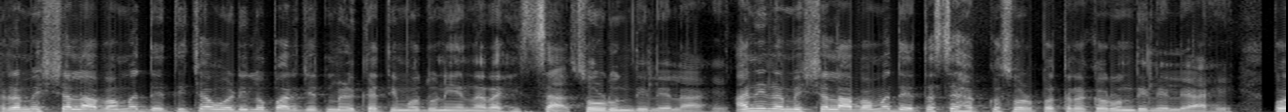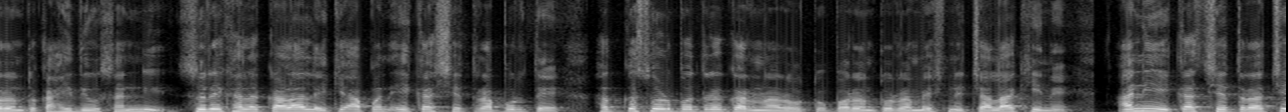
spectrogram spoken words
रमेशच्या लाभामध्ये तिच्या वडिलोपार्जित मिळकतीमधून येणारा हिस्सा सोडून दिलेला आहे आणि रमेशच्या लाभामध्ये तसे हक्क सोडपत्र करून दिलेले आहे. परंतु काही दिवसांनी सुरेखाला कळाले की आपण एका क्षेत्रापुरते हक्क सोडपत्र करणार होतो. परंतु रमेशने चलाखीने आणि एकाच क्षेत्राचे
